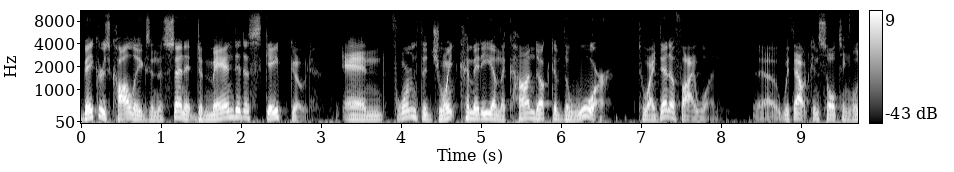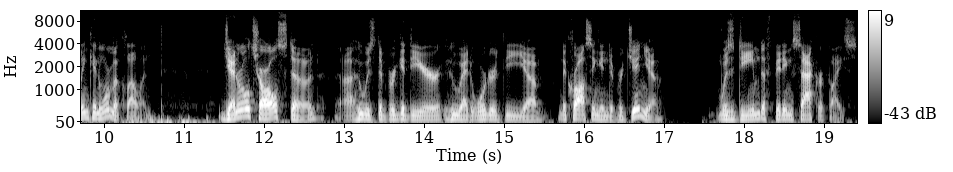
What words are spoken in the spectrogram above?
Baker's colleagues in the Senate demanded a scapegoat and formed the Joint Committee on the Conduct of the War to identify one uh, without consulting Lincoln or McClellan. General Charles Stone, uh, who was the brigadier who had ordered the, uh, the crossing into Virginia, was deemed a fitting sacrifice.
